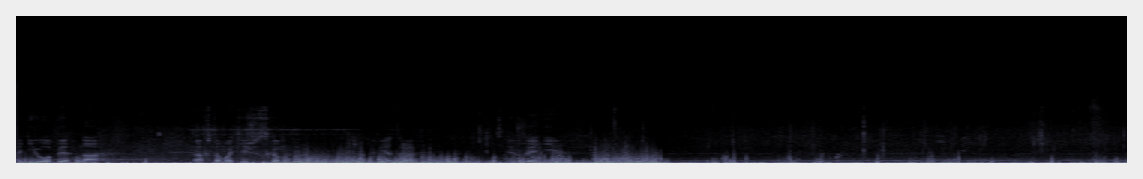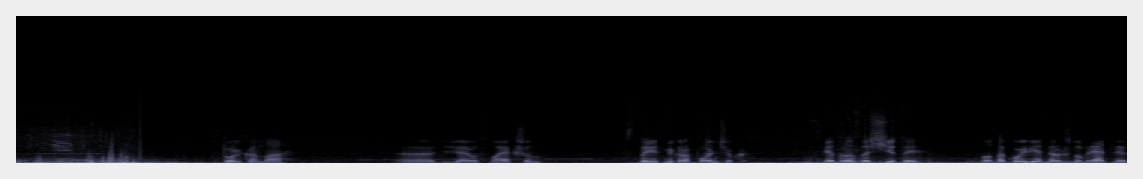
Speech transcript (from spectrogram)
Они обе на автоматическом ветроснижении. Только на э, DJI Osmo Action стоит микрофончик с ветрозащитой. Но такой ветер, что вряд ли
